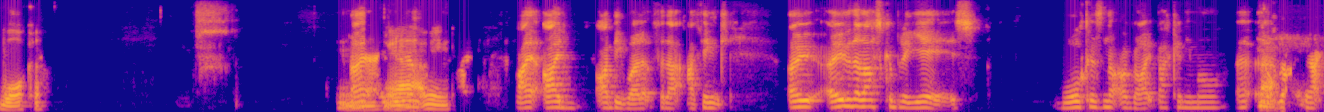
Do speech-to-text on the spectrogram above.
Walker. Mm, I- yeah, I mean, I, I'd I'd be well up for that. I think o- over the last couple of years, Walker's not a right back anymore. Uh, No. right back,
